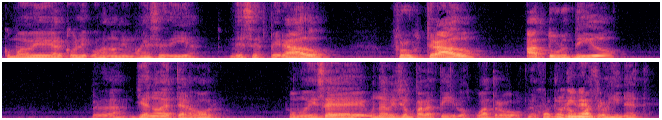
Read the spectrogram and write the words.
cómo yo llegué a Alcohólicos Anónimos ese día, desesperado, frustrado, aturdido, ¿verdad? Lleno de terror. Como dice una visión para ti, los cuatro, Los cuatro los jinetes. cuatro jinetes.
